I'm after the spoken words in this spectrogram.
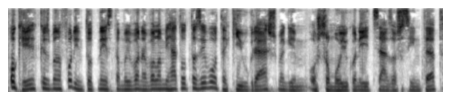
Oké, okay, közben a forintot néztem, hogy van-e valami, hát ott azért volt egy kiugrás, megint ostromoljuk a 400-as szintet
